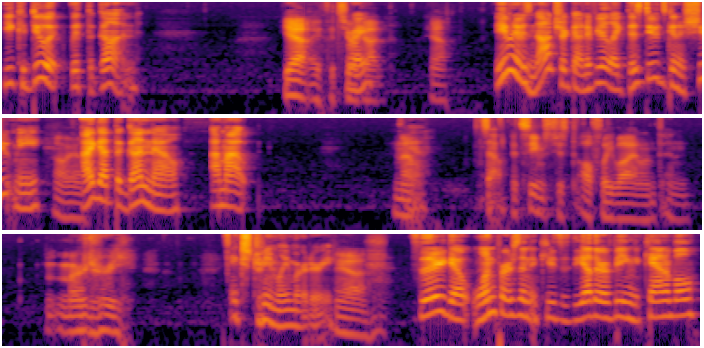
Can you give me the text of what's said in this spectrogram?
you could do it with the gun. yeah. If it's your Right. gun. Yeah. Even if it's not your gun, if you're like, this dude's going to shoot me, Oh yeah. I got the gun now, I'm out. no, Yeah. So, it seems just awfully violent and murdery. extremely murdery. Yeah. So there you go. One person accuses the other of being a cannibal.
